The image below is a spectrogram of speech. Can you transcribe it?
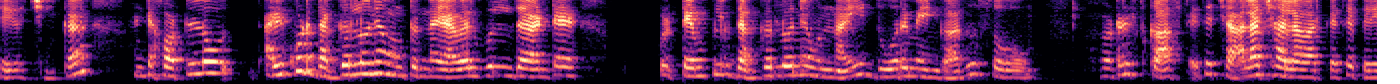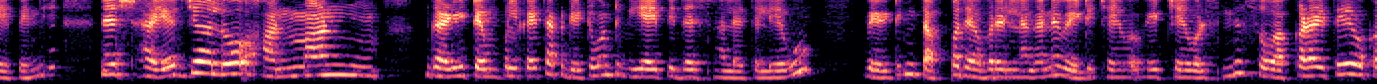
చేయొచ్చు ఇంకా. అంటే హోటల్లో అవి కూడా దగ్గరలోనే ఉంటున్నాయి. అవైలబుల్ అంటే టెంపుల్కి దగ్గరలోనే ఉన్నాయి. దూరం ఏం కాదు. సో హోటల్స్ కాస్ట్ అయితే చాలా చాలా వరకు అయితే పెరిగిపోయింది. నెక్స్ట్ అయోధ్యలో హనుమాన్ గడి టెంపుల్కి అయితే అక్కడ ఎటువంటి విఐపి దర్శనాలు అయితే లేవు. వెయిటింగ్ తప్పదు ఎవరు వెళ్ళినా కానీ వెయిటింగ్ చేయ వెయిట్ చేయవలసింది. సో అక్కడైతే ఒక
